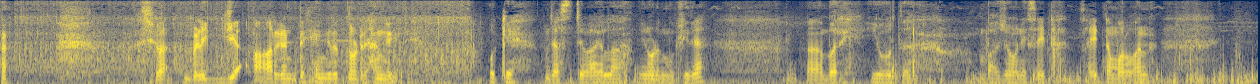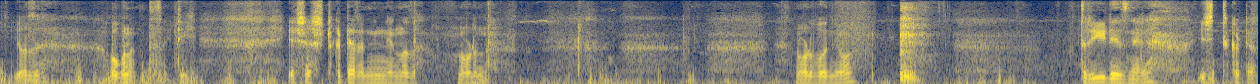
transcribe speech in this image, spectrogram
ಶಿವ ಬೆಳಿಗ್ಗೆ ಆರು ಗಂಟೆಗೆ ಹೆಂಗಿರುತ್ತೆ ನೋಡ್ರಿ ಹಂಗೈತಿ ಓಕೆ ಜಾಸ್ತಿ ಇವಾಗೆಲ್ಲ ನೋಡೋದು ಮುಗಿಸಿದೆ. ಬರ್ರಿ ಇವ್ರದ್ದು ಬಾಜು ಮನೆ ಸೈಟ್ ಸೈಟ್ ನಂಬರ್ ಒನ್ ಇವ್ರದ್ದು ಹೋಗೋಣ ಅಂತ ಸೈಟಿಗೆ ಎಷ್ಟೆಷ್ಟು ಕಟ್ಟ್ಯಾರ ನಿನ್ನೆ ಅನ್ನೋದು? ನೋಡೋಣ. ನೋಡ್ಬೋದು ನೀವು. ತ್ರೀ ಡೇಸ್ನಾಗ ಇಷ್ಟು ಕಟ್ಟಾರ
